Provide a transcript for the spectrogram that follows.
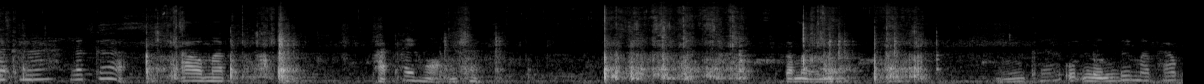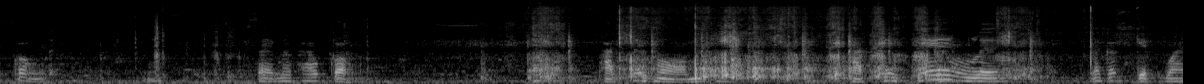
นะคะ แล้วก็เอามาผัดให้หอมค่ะ สมัยนี้นะค่ะอุดหนุนด้วยมะพร้าวกล่องค่ะใส่มะพร้าวกล่อง ผัดให้หอม ผัดให้แห้งเลย แล้วก็เก็บไว้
